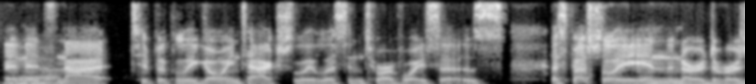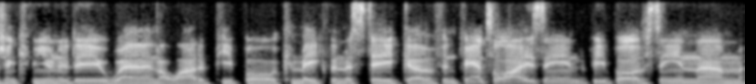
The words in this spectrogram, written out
then yeah. it's not typically going to actually listen to our voices, especially in the neurodivergent community when a lot of people can make the mistake of infantilizing people, of seeing them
